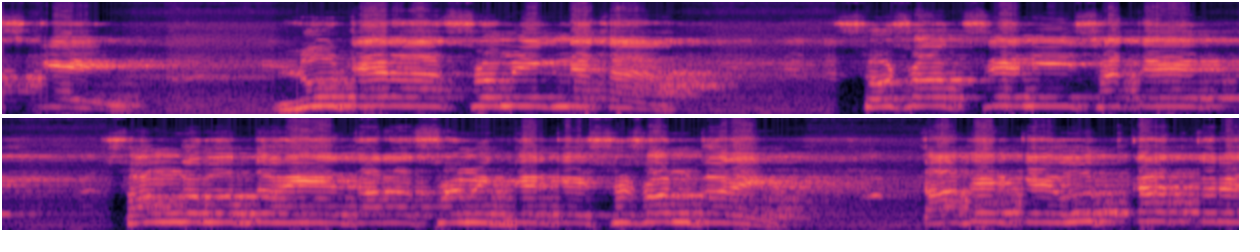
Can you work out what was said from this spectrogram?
আজকে লুটেরা শ্রমিক নেতা, শোষক শ্রেণির সাথে সংঘবদ্ধ হয়ে যারা শ্রমিকদেরকে শোষণ করে, তাদেরকে উৎখাত করে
